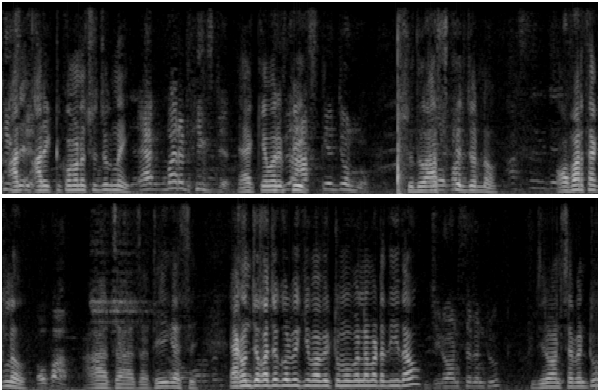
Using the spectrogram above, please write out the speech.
fixed আরেকটু কমানোর সুযোগ নেই? একবারে ফিক্সড একেবারে ফিক্স জন্য। শুধু আজকের জন্য। অফার থাকল? আচ্ছা আচ্ছা ঠিক আছে। এখন যোগাযোগ করবে কীভাবে? একটু মোবাইল নাম্বারটা দিয়ে দাও। Zero one seven two. Zero one seven two.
